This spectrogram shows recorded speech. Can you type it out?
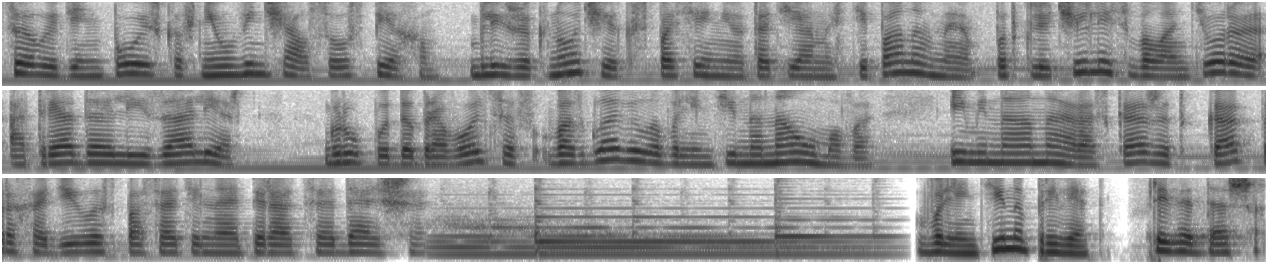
Целый день поисков не увенчался успехом. Ближе к ночи к спасению Татьяны Степановны подключились волонтеры отряда «Лиза Алерт», Группу добровольцев возглавила Валентина Наумова. Именно она расскажет, как проходила спасательная операция дальше. Валентина, привет. Привет, Даша.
